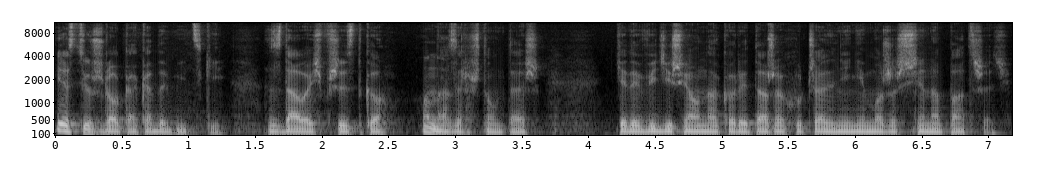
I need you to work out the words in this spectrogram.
Jest już rok akademicki. Zdałeś wszystko, ona zresztą też. Kiedy widzisz ją na korytarzach uczelni, nie możesz się napatrzeć.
